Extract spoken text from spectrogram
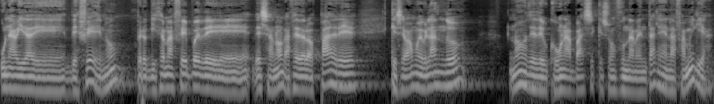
una vida de, fe, ¿no? Pero quizá una fe pues de, de, esa, ¿no? La fe de los padres, que se va amueblando, ¿no? Desde, con unas bases que son fundamentales en la familia.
